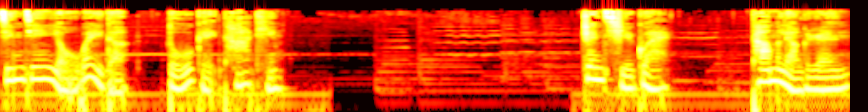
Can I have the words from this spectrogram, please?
津津有味的读给他听。真奇怪，他们两个人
